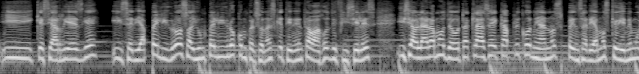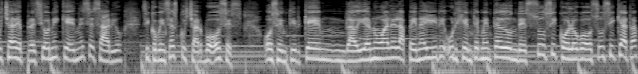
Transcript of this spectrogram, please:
y que se arriesgue y sería peligroso. Hay un peligro con personas que tienen trabajos difíciles y si habláramos de otra clase de capricornianos pensaríamos que viene mucha depresión y que es necesario, si comienza a escuchar voces o sentir que mm, la vida no vale la pena ir urgentemente donde su psicólogo o su psiquiatra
